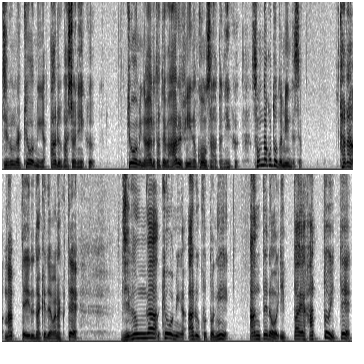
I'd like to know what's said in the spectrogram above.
自分が興味がある場所に行く。興味のある例えばアルフィーのコンサートに行く。そんなことでもいいんですよ。ただ待っているだけではなくて自分が興味があることにアンテナをいっぱい貼っといて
